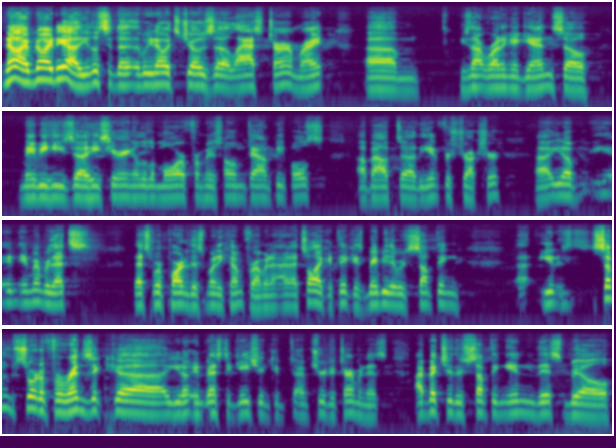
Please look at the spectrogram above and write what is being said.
no, I have no idea. You listen to, we know it's Joe's uh, last term, right? Um, he's not running again, so maybe he's uh, he's hearing a little more from his hometown peoples about uh, the infrastructure. Uh, you know, and, and remember that's that's where part of this money come from. And, that's all I could think is maybe there was something, uh, you know, some sort of forensic, uh, you know, investigation could, I'm sure, determine this. I bet you there's something in this bill,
